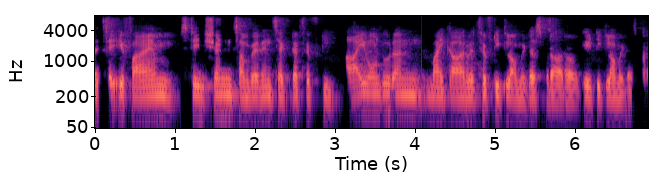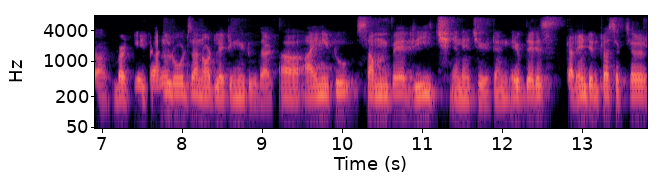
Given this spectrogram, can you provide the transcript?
Let's say if I'm stationed somewhere in sector 50, I want to run my car with 50 kilometers per hour or 80 kilometers per hour, but internal roads are not letting me do that. Uh, I need to somewhere reach NH8. And if there is current infrastructure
